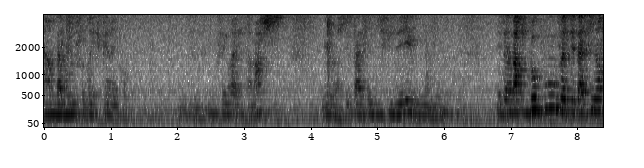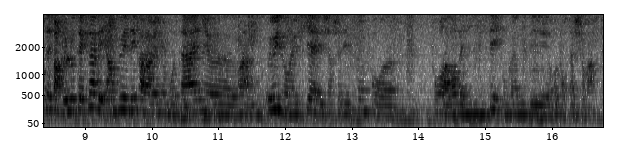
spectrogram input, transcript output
un ballon d'eau chaude récupéré. Quoi. Donc c'est- vrai, ça marche, mais c'est pas assez diffusé. Mais ça marche beaucoup, en fait, c'est pas financé. Enfin, le Lotec Lab est un peu aidé par la région Bretagne. euh, voilà. Donc, eux, ils ont réussi à aller chercher des fonds pour, euh, pour avoir de la visibilité. Ils font quand même des reportages sur Arte.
